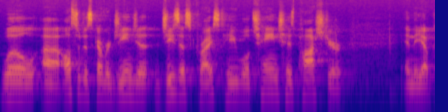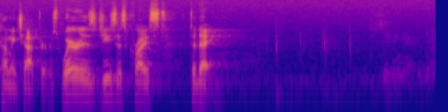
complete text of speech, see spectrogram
We'll uh, also discover Jesus Christ. He will change his posture in the upcoming chapters. Where is Jesus Christ today? Sitting at the right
